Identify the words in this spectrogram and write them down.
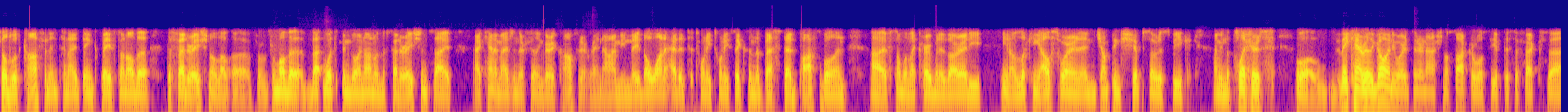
filled with confidence. And I think based on all the the federational level, uh, from, from all the that what's been going on on the federation side, I can't imagine they're feeling very confident right now. I mean, they they'll want to head into 2026 in the best stead possible. And uh, if someone like Herdman is already you know looking elsewhere and, and jumping ship, so to speak, I mean the players well, they can't really go anywhere. It's international soccer. We'll see if this affects, uh,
